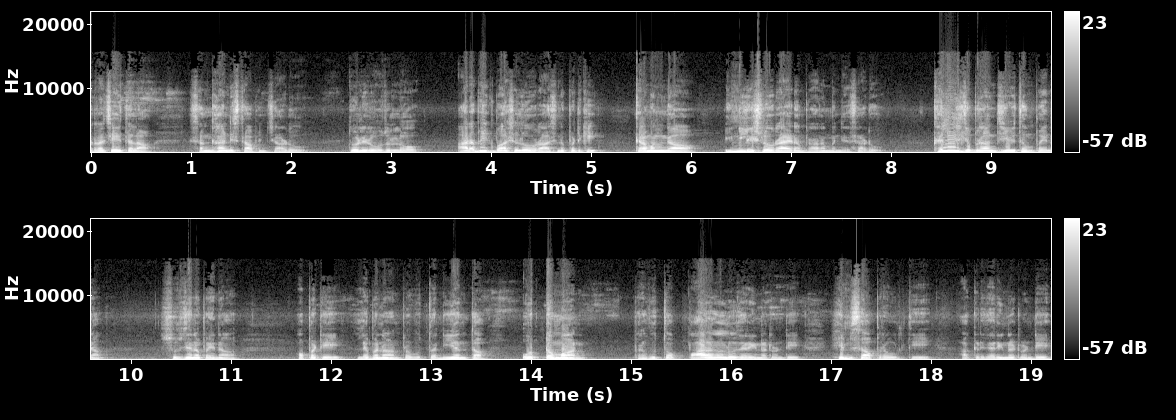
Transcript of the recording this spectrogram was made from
రచయితల సంఘాన్ని స్థాపించాడు. తొలి రోజుల్లో అరబిక్ భాషలో రాసినప్పటికీ క్రమంగా ఇంగ్లీష్లో రాయడం ప్రారంభం చేశాడు. ఖలీల్ జిబ్రాన్ జీవితం పైన సృజన పైన అప్పటి లెబనాన్ ప్రభుత్వ నియంత ఒట్టోమాన్ ప్రభుత్వ పాలనలో జరిగినటువంటి హింసా ప్రవృత్తి అక్కడ జరిగినటువంటి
